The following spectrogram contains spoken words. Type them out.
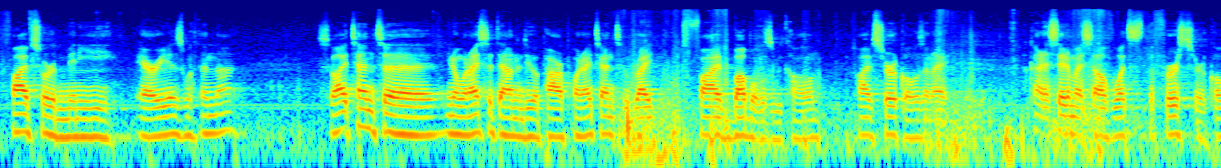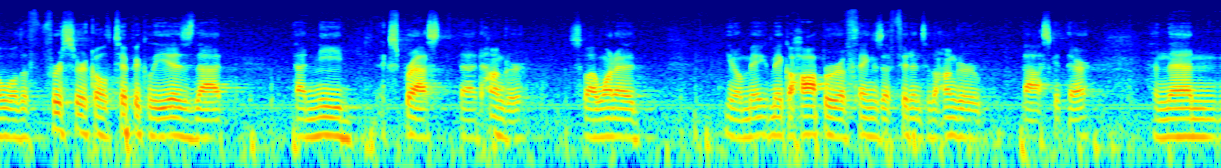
five sort of mini areas within that. So I tend to, you know, when I sit down and do a PowerPoint, I tend to write five bubbles, we call them, five circles, and I kind of say to myself, what's the first circle? Well, the first circle typically is that, that need expressed, that hunger. So I want to you know, make, make a hopper of things that fit into the hunger basket there. And then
